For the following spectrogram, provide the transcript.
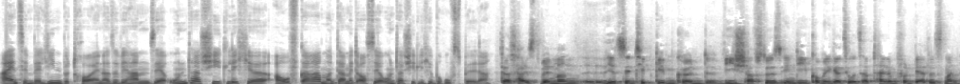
1 in Berlin betreuen. Also wir haben sehr unterschiedliche Aufgaben und damit auch sehr unterschiedliche Berufsbilder. Das heißt, wenn man äh, jetzt den Tipp geben könnte, wie schaffst du es in die Kommunikationsabteilung von Bertelsmann?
